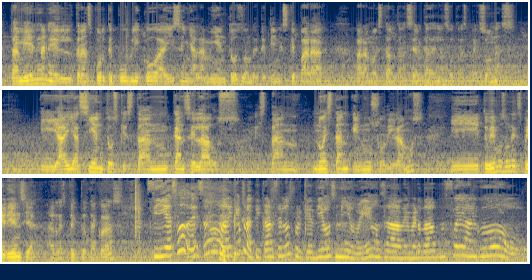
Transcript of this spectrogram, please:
aquí También en el transporte público hay señalamientos donde te tienes que parar para no estar tan cerca de las otras personas. Y hay asientos que están cancelados, están, no están en uso, digamos. Y tuvimos una experiencia al respecto, ¿te acuerdas? Sí, eso, eso hay que platicárselos porque Dios mío, ¿eh? O sea, de verdad fue algo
